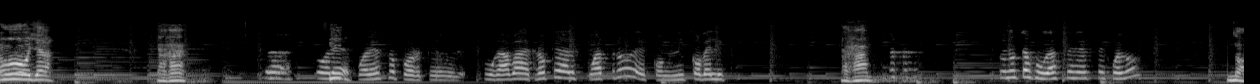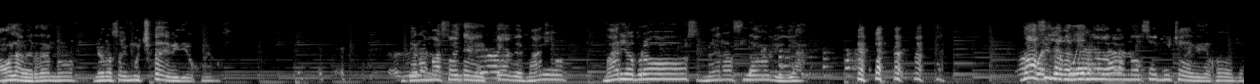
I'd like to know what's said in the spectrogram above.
Oh, ya. Ajá. Por, Sí. e- por eso, porque jugaba, creo que era el 4 eh, con Nico Bellic. Ajá. ¿Tú nunca jugaste este juego? No, la verdad no. Yo no soy mucho de videojuegos. Yo nada más soy de, ¿qué? de Mario, Mario Bros, Metal Slug y ya. No, pues sí, la verdad no, no, no soy mucho de videojuegos yo.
